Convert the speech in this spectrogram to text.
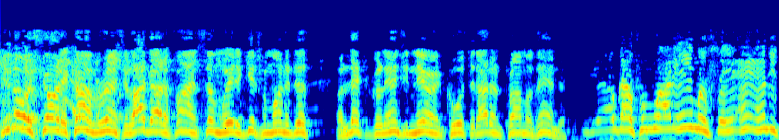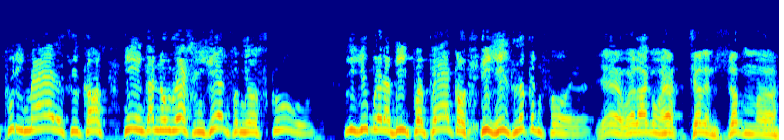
You know, it's Shorty, confidential, I gotta find some way to get from under this electrical engineering course that I done promised Andy. Yeah, well, from what Amos say, An- Andy's pretty mad at you because he ain't got no lessons yet from your school. You, you better be prepared because he, he's looking for you. Yeah, well, I'm gonna have to tell him something, uh,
